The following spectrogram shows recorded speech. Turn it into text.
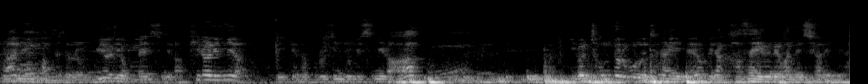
하나님 앞에 서는 위헌이 없다 했습니다. 필연입니다. 주님께서 부르신 줄 믿습니다. 이건 처음 들어보는 찬양인데요. 그냥 가사에 은혜 받는 시간입니다.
